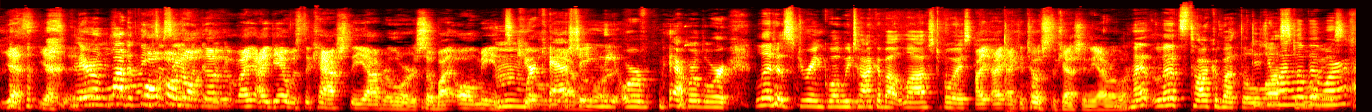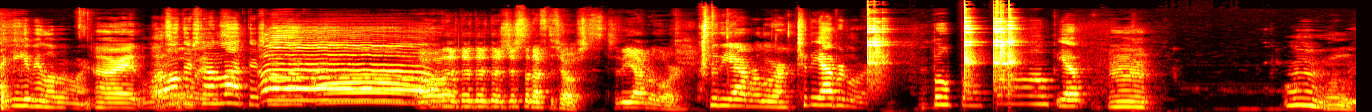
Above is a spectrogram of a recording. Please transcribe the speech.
Yes, yes. There are a lot of things Oh, to say oh about no, the no! movie. My idea was to cash the Aberlour, so by all means, Mm, kill we're cashing the the. Or Aberlour. Let us drink while we talk about Lost Boys. I, I I can toast the cashing the Aberlour. Let, let's talk about the Lord Voice. Did you want a little Boys. bit more? I can give you a little bit more. All right. Lost Oh, there's not a lot. There's not Oh! a lot. Oh, there, there, there's just enough to toast to the Aberlour. To the Aberlour. To the Aberlour. Boom, boom, boom. Yep. Mm. Mm. Mm.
